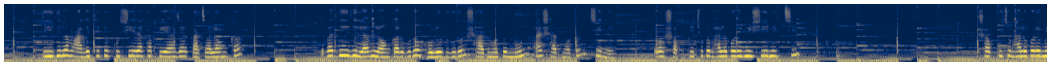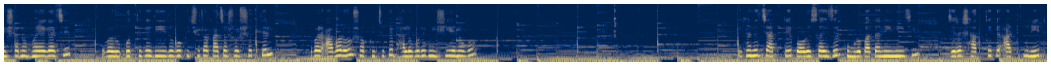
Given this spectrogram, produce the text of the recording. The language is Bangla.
দিয়ে দিলাম আগে থেকে কুচিয়ে রাখা পেঁয়াজ আর কাঁচা লঙ্কা। এবার দিয়ে দিলাম লঙ্কার গুঁড়ো, হলুদ গুঁড়ো, স্বাদ মতো নুন আর স্বাদ মতন চিনি। এবার সব কিছুকে ভালো করে মিশিয়ে নিচ্ছি। সব কিছু ভালো করে মেশানো হয়ে গেছে। এবার উপর থেকে দিয়ে দেবো কিছুটা কাঁচা সর্ষের তেল। এবার আবারও সব কিছুকে ভালো করে মিশিয়ে নেব। এখানে চারটে বড় সাইজের কুমড়ো পাতা নিয়ে নিয়েছি, যেটা সাত থেকে আট মিনিট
